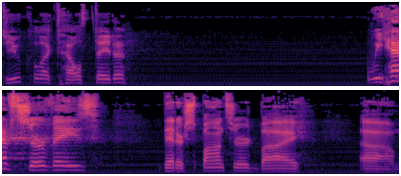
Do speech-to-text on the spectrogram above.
Do you collect health data? We have surveys that are sponsored by um,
